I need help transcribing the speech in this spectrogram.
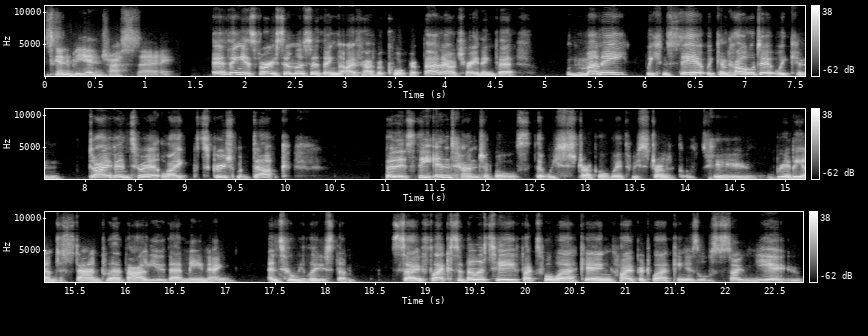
it's going to be interesting. I think it's very similar to the thing that i've had with corporate burnout training that money we can see it we can hold it we can dive into it like scrooge mcduck but it's the intangibles that we struggle with. We struggle to really understand their value their meaning until we lose them so flexibility, flexible working, hybrid working is all so new.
